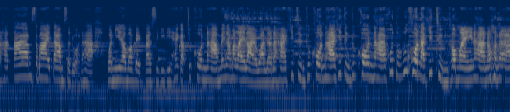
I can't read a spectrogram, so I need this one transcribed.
นะคะ ตามสบายตามสะดวกนะคะ วันนี้เรามาแบ่งปันสิ่งดีๆให้กับทุกคนนะคะ ไม่ได้มาหลายหลายๆวันแล้วนะคะ คิดถึงทุกคนนะคะ คิดถึงทุกคนนะคะพูดถึงทุกคนอะคิดถึงเขาไหมนะคะน้องนะคะ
